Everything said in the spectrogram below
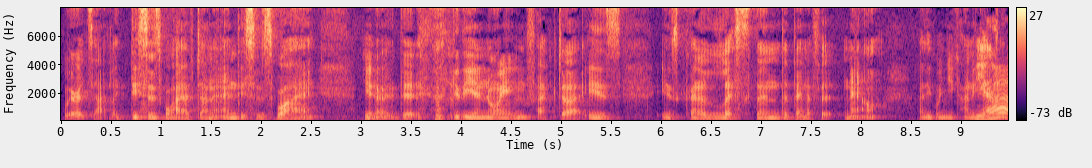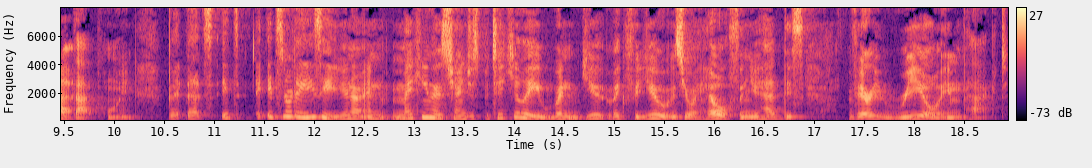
where it's at like this is why i've done it and this is why you know the like the annoying factor is is kind of less than the benefit now i think when you kind of get yeah. to that point but that's it's it's not easy you know and making those changes particularly when you like for you it was your health and you had this very real impact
